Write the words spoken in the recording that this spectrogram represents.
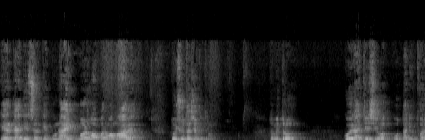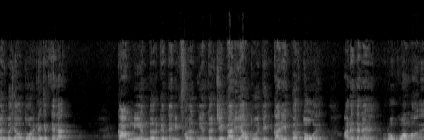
ગેરકાયદેસર કે ગુનાહિત બળ વાપરવામાં આવે, તો શું થશે મિત્રો? તો મિત્રો, કોઈ રાજ્ય સેવક પોતાની ફરજ બજાવતો હોય એટલે કે તેના કામની અંદર કે તેની ફરજની અંદર જે કાર્ય આવતું હોય તે કાર્ય કરતો હોય અને તેને રોકવામાં આવે.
